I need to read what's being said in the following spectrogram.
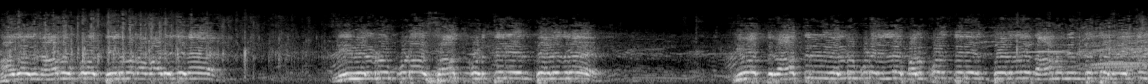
ಹಾಗಾಗಿ ನಾನು ಕೂಡ ತೀರ್ಮಾನ ಮಾಡಿದ್ದೇನೆ. ನೀವೆಲ್ಲರೂ ಕೂಡ ಸಾಥ್ ಕೊಡ್ತೀರಿ ಅಂತ ಹೇಳಿದ್ರೆ ಇವತ್ತು ರಾತ್ರಿ ನೀವೆಲ್ಲರೂ ಕೂಡ ಇಲ್ಲೇ ಮಲ್ಕೊಳ್ತೀರಿ ಅಂತ ಹೇಳಿದ್ರೆ ನಾನು ನಿಮ್ ಜೊತೆ ರೈತರ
